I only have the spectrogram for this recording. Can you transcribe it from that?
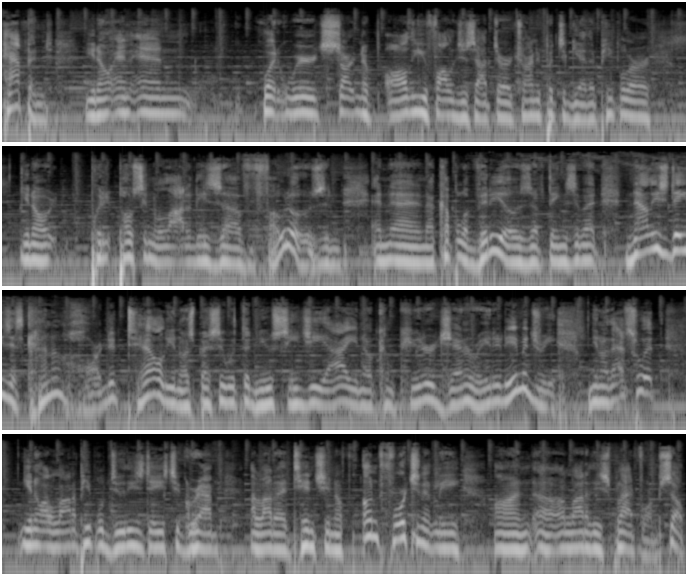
happened you know and and what we're starting to all the ufologists out there are trying to put together people are you know put, it posting a lot of these uh, photos and and then a couple of videos of things. But now these days it's kind of hard to tell, you know, especially with the new CGI, you know, computer generated imagery. You know, that's what you know a lot of people do these days to grab a lot of attention of unfortunately on uh, a lot of these platforms. So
